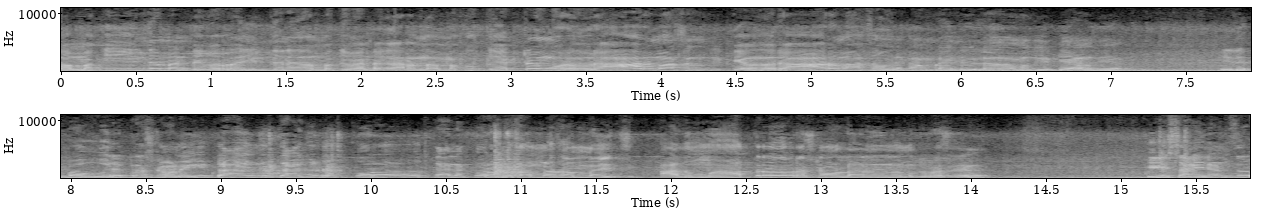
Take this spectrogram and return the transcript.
നമുക്ക് ഈ ഇഞ്ചൻ വേണ്ട. ഇവരുടെ ഇന്ധനം നമുക്ക് വേണ്ട. കാരണം നമുക്ക് ഏറ്റവും കുറഞ്ഞ ഒരു ആറ് മാസം കിട്ടിയാൽ മതി. ഒരു ആറ് മാസം ഒരു കംപ്ലൈന്റും ഇല്ലാതെ നമുക്ക് കിട്ടിയാൽ മതിയാണ് ഇതിപ്പോൾ ഒരു പ്രശ്നമാണ്. ഈ ടാങ്ക് തകിട് കുറവ് കനക്കുറവ് നമ്മൾ സമ്മതിച്ചു. അത് മാത്രമേ പ്രശ്നമുള്ളായിരുന്നെങ്കിൽ നമുക്ക് പ്രശ്നമില്ല. ഈ സൈലൻസർ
